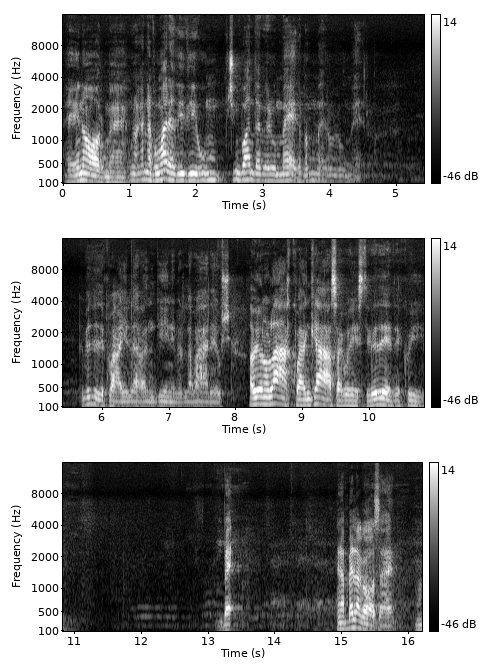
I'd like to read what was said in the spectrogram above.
È enorme, una canna fumaria di, di un 50 per un metro, per un metro per un metro. E vedete qua i lavandini per lavare. Avevano l'acqua in casa questi, vedete qui. Beh, è una bella cosa, eh. Mm.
